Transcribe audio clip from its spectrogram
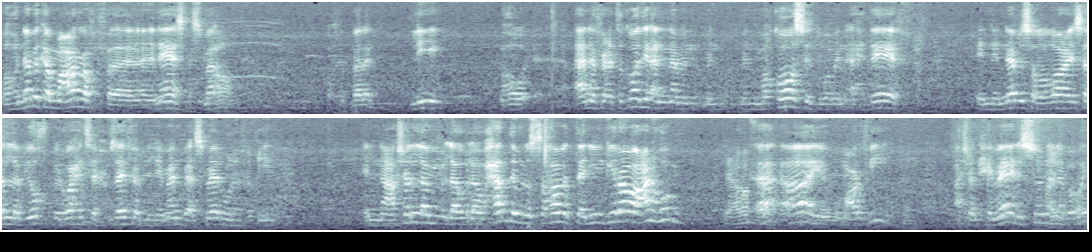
ما هو النبي كان معرف آه، ناس اسمائهم آه. واخد بالك؟ ليه؟ ما هو أنا في اعتقادي أن من من من مقاصد ومن أهداف إن النبي صلى الله عليه وسلم يخبر واحد زي حذيفة بن اليمان بأسماء المنافقين. إن عشان لم لو لو حد من الصحابة التانيين جه روى عنهم آه, يعرفوا آه يبقوا معروفين. عشان حماية للسنة النبوية.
